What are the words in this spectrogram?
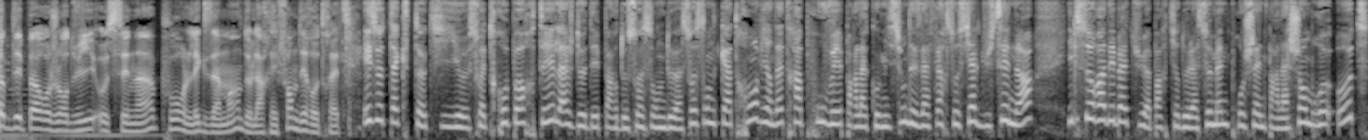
Top départ aujourd'hui au Sénat pour l'examen de la réforme des retraites. Et ce texte qui euh, souhaite reporter l'âge de départ de 62 à 64 ans vient d'être approuvé par la Commission des affaires sociales du Sénat. Il sera débattu à partir de la semaine prochaine par la Chambre haute.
